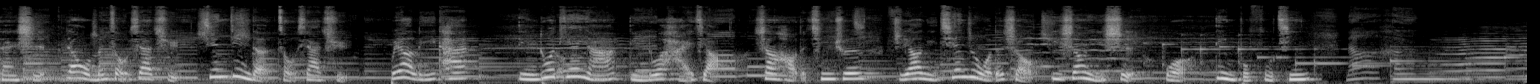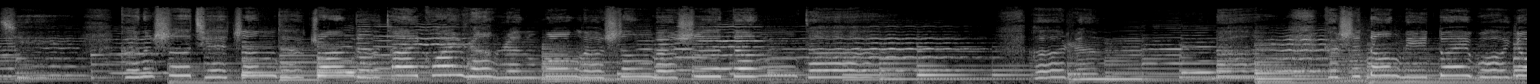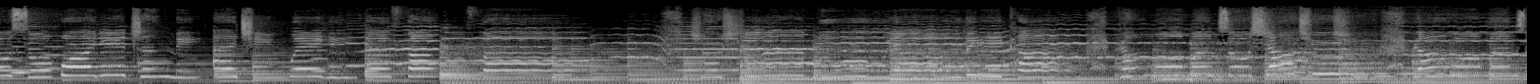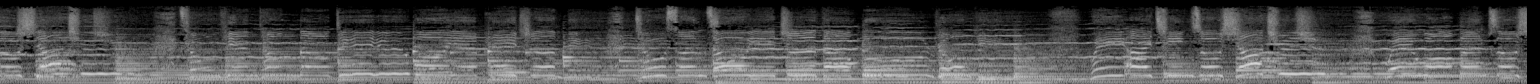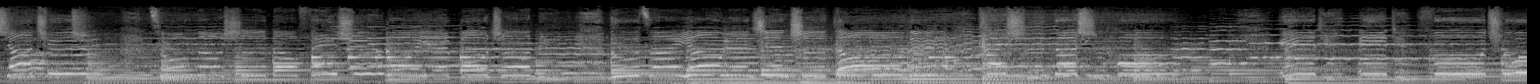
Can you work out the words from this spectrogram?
但是，让我们走下去，坚定地走下去，不要离开。顶多天涯，顶多海角，上好的青春，只要你牵着我的手，一生一世，我定不负卿。那很急，可能世界真的转得太快，让人忘了什么是等是等你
